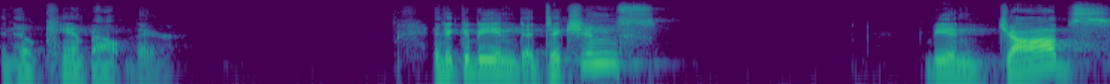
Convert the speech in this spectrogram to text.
and he'll camp out there. And it could be in addictions, could be in jobs,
